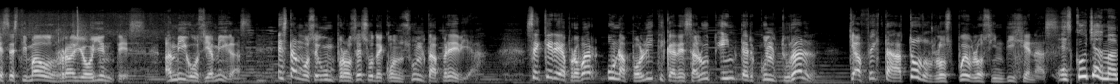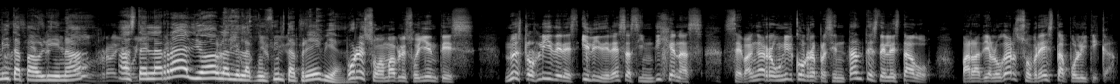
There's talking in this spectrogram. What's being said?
es, estimados radio oyentes, amigos y amigas. Estamos en un proceso de consulta previa. Se quiere aprobar una política de salud intercultural que afecta a todos los pueblos indígenas. ¿Escuchas, mamita Paulina? Hasta en la radio hablan de la consulta previa. Por eso, amables oyentes, nuestros líderes y lideresas indígenas se van a reunir con representantes del Estado para dialogar sobre esta política.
